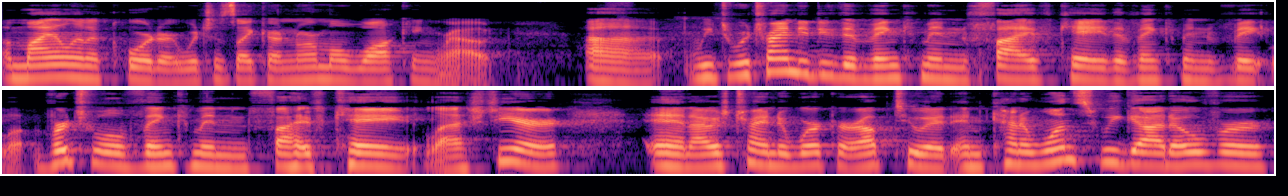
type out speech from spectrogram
a mile and a quarter, which is like our normal walking route. Uh, we we're trying to do the Venkman 5K, the Venkman va- virtual Venkman 5K last year, and I was trying to work her up to it. And kind of once we got over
